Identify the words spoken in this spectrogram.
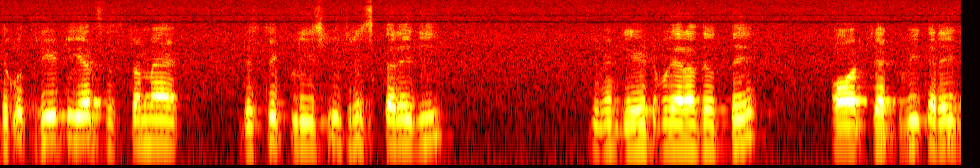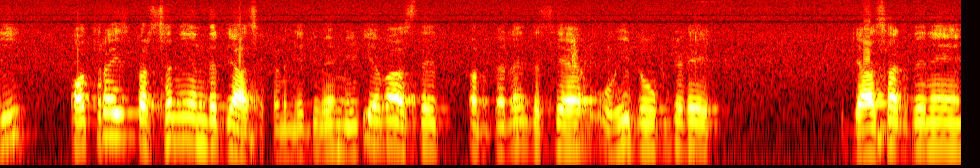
ਦੇਖੋ 3 ਟੀਅਰ ਸਿਸਟਮ ਹੈ ਡਿਸਟ੍ਰਿਕਟ ਪੁਲਿਸ ਵੀ ਫ੍ਰਿਸਕ ਕਰੇਗੀ, ਜਿਵੇਂ ਗੇਟ ਵਗੈਰਾ ਦੇ ਉੱਤੇ, ਔਰ ਚੈੱਕ ਵੀ ਕਰੇਗੀ। ਆਥੋਰਾਈਜ਼ ਪਰਸਨ ਹੀ ਅੰਦਰ ਜਾ ਸਕਣਗੇ। ਜਿਵੇਂ ਮੀਡੀਆ ਵਾਸਤੇ ਤੁਹਾਨੂੰ ਪਹਿਲਾਂ ਹੀ ਦੱਸਿਆ, ਉਹੀ ਲੋਕ ਜਿਹੜੇ ਜਾ ਸਕਦੇ ਨੇ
